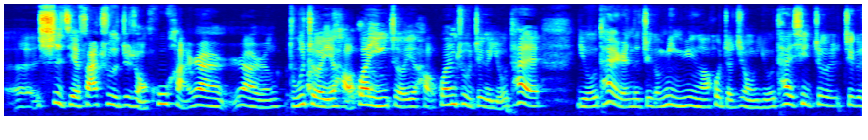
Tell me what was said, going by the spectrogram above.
呃世界发出的这种呼喊，让让人读者也好，观影者也好，关注这个犹太犹太人的这个命运啊，或者这种犹太性这个这个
